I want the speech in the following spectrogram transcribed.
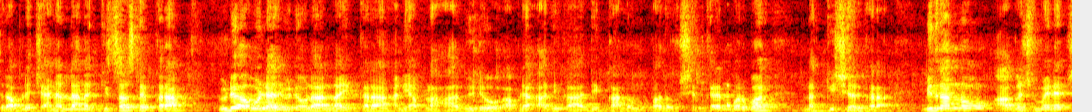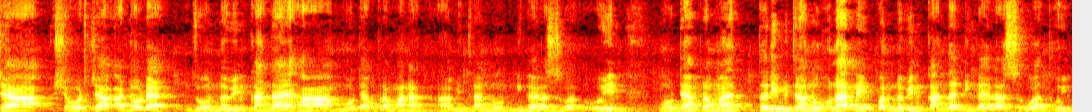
तर आपल्या चॅनलला नक्कीच सबस्क्राईब करा. व्हिडिओ आवडल्यास व्हिडिओला लाईक करा आणि आपला हा व्हिडिओ आपल्या अधिकाधिक कांदा उत्पादक शेतकऱ्यांबरोबर नक्की शेअर करा. मित्रांनो ऑगस्ट महिन्याच्या शेवटच्या आठवड्यात जो नवीन कांदा आहे हा मोठ्या प्रमाणात मित्रांनो निघायला सुरुवात होईल. मोठ्या प्रमाणात तरी मित्रांनो होणार नाही पण नवीन कांदा निघायला सुरुवात होईल.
